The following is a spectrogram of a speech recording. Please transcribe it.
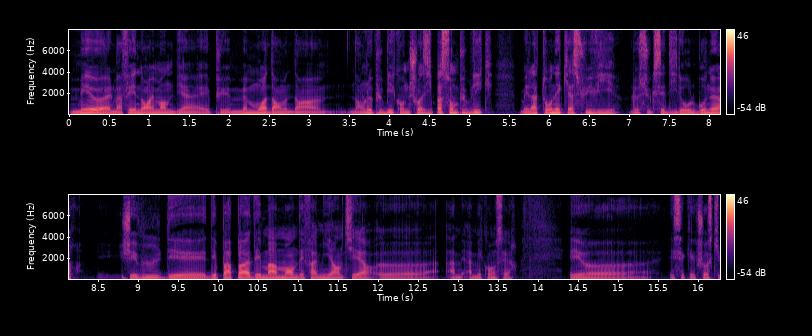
mais elle m'a fait énormément de bien. Et puis même moi, dans, dans, le public, on ne choisit pas son public, mais la tournée qui a suivi le succès d'Il est où le bonheur, j'ai vu des, des papas, des mamans, des familles entières à, mes- à mes concerts. Et, et c'est quelque chose qui,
